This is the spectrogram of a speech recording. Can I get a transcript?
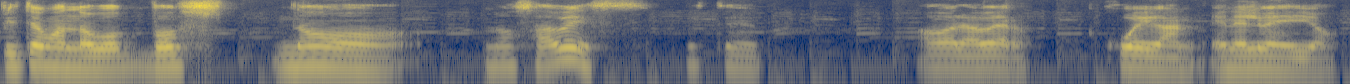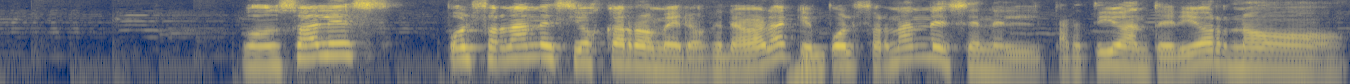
viste, cuando vos, no, no sabés, viste, ahora a ver, juegan en el medio. González, Paul Fernández y Oscar Romero, que la verdad que Paul Fernández en el partido anterior no...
